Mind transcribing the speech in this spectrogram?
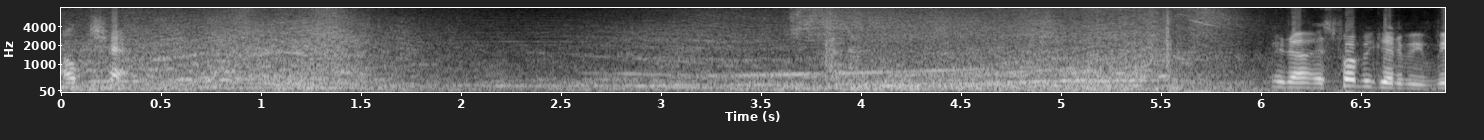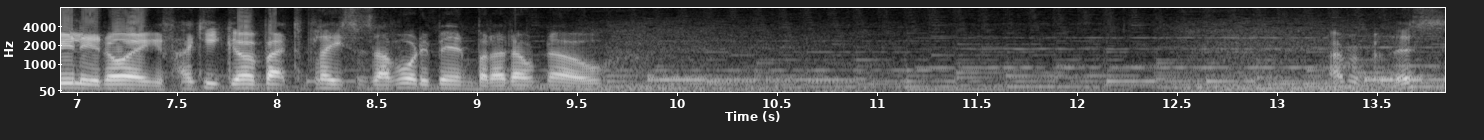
I'll check. You know, it's probably going to be really annoying if I keep going back to places I've already been, but I don't know. I remember this.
